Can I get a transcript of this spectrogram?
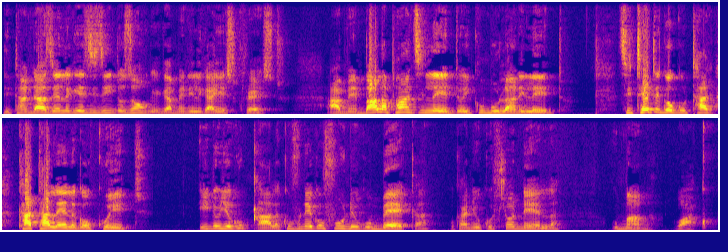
Ndithandazele lezi zinto zonke egameni likayesu kristu. Amen. Bala phansi lento ikhumbulani lento. Sithethe ngokukhathalela kokwethu. Into yokuqala kufuneka ufunde ukubeka okanye ukuhlonela umama. Wakho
